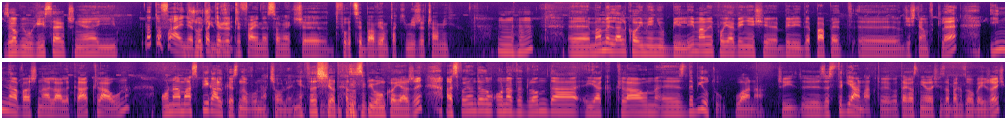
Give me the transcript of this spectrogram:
zrobił research, nie? I no to fajnie. To takie je. rzeczy fajne są, jak się twórcy bawią takimi rzeczami. Mhm. E, mamy lalkę o imieniu Billy, mamy pojawienie się Billy the Puppet e, gdzieś tam w tle. Inna ważna lalka, Clown, ona ma spiralkę znowu na czole, nie? Też się od razu z piłą kojarzy. A swoją drogą ona wygląda jak Clown e, z debiutu Łana, czyli e, ze Stygiana, którego teraz nie da się za bardzo obejrzeć.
